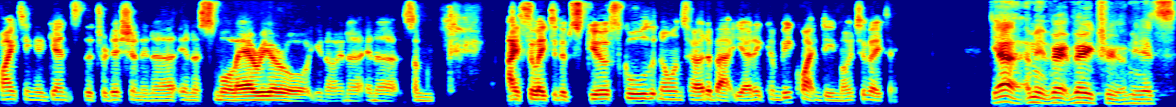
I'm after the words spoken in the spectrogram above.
fighting against the tradition in a in a small area or you know in a in a some isolated obscure school that no one's heard about yet. It can be quite demotivating. Yeah i mean very very true. I mean it's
